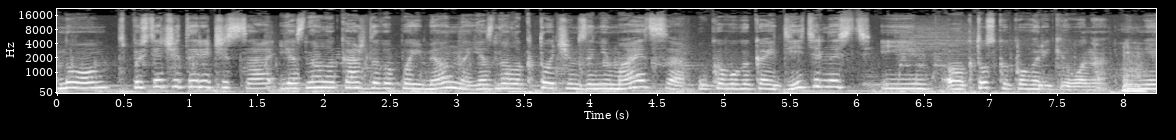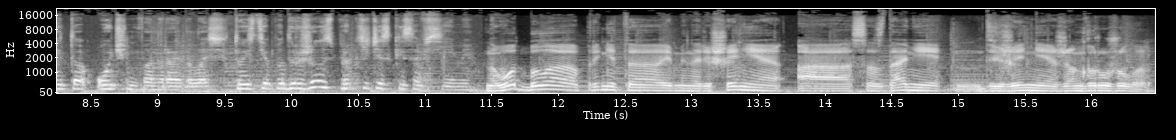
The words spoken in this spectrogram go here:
Но спустя 4 часа я знала каждого поименно, я знала, кто чем занимается, у кого какая деятельность и э, кто с какого региона. И мне это очень понравилось. То есть я подружилась практически со всеми. Но вот было принято именно решение о создании движения Жангружулы.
